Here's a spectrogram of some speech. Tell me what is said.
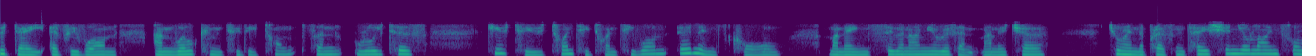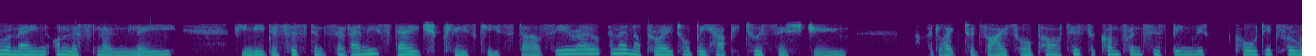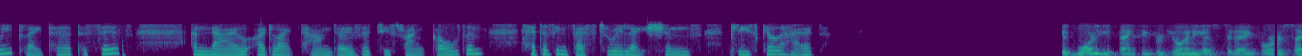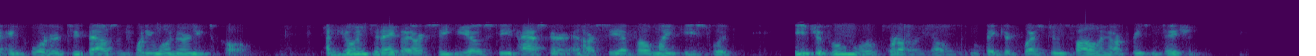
Good day, everyone, and welcome to the Thomson Reuters Q2 2021 earnings call. My name's Sue, and I'm your event manager. During the presentation, your lines will remain on listen only. If you need assistance at any stage, please key star zero and an operator will be happy to assist you. I'd like to advise all parties the conference is being recorded for replay purposes. And now I'd like to hand over to Frank Golden, Head of Investor Relations. Please go ahead. Good morning, and thank you for joining us today for our second quarter 2021 earnings call. I'm joined today by our CEO, Steve Hasker, and our CFO, Mike Eastwood, each of whom will report on results and will take your questions following our presentation.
